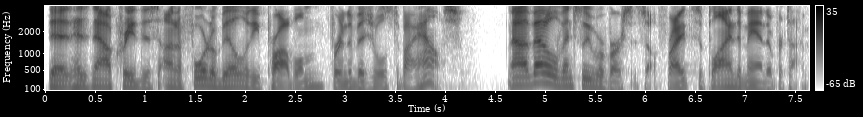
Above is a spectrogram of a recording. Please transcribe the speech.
that has now created this unaffordability problem for individuals to buy a house. Now, that'll eventually reverse itself, right? Supply and demand over time.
